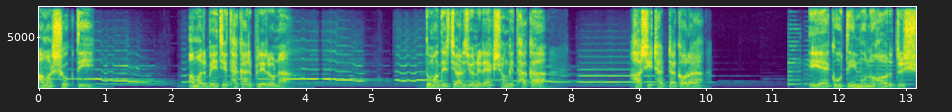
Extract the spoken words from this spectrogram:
আমার শক্তি, আমার বেঁচে থাকার প্রেরণা। তোমাদের চারজনের একসঙ্গে থাকা, হাসি ঠাট্টা করা, এ এক অতি মনোহর দৃশ্য।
